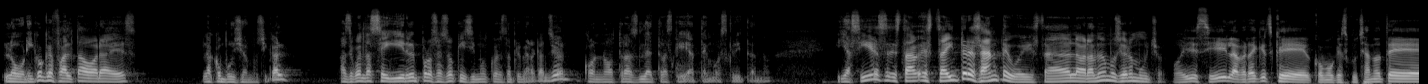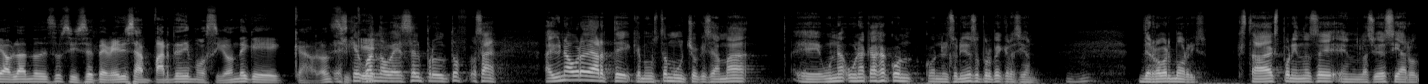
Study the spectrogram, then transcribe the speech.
Lo único que falta ahora es la composición musical haz de cuenta, seguir el proceso que hicimos con esta primera canción, con otras letras que ya tengo escritas, ¿no? Y así es, está, está interesante, güey. Está, la verdad me emociona mucho. Oye, sí, la verdad que es que como que escuchándote hablando de eso, sí se te ve esa parte de emoción de que, cabrón. Es que, cuando ves el producto, o sea, hay una obra de arte que me gusta mucho que se llama eh, una, una, caja con, con, el sonido de su propia creación, de Robert Morris, que estaba exponiéndose en la ciudad de Seattle.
